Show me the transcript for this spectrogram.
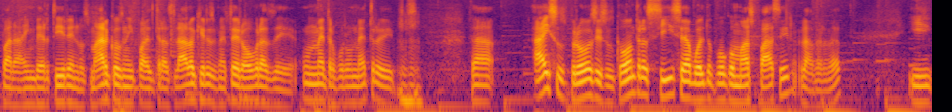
para invertir en los marcos, ni para el traslado, quieres meter obras de un metro por un metro y, pues, o sea, hay sus pros y sus contras, sí se ha vuelto un poco más fácil, la verdad. Y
